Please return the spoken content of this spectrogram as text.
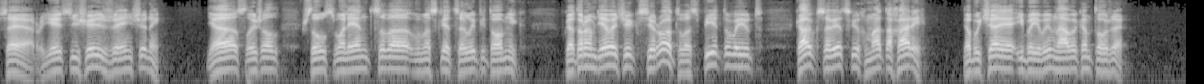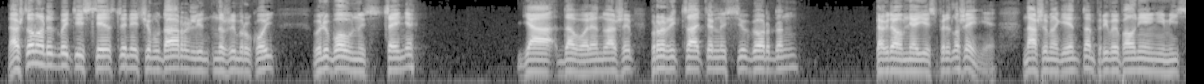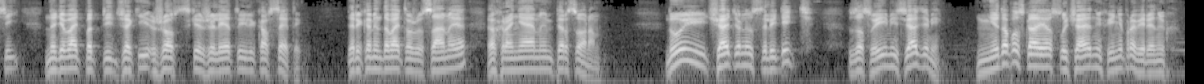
Сэр, есть еще и женщины. Я слышал, что у Смоленцева в Москве целый питомник, в котором девочек-сирот воспитывают, как советских матахари, обучая и боевым навыкам тоже. А что может быть естественнее, чем удар или нажим рукой в любовной сцене? Я доволен вашей прорицательностью, Гордон. Тогда у меня есть предложение. Нашим агентам при выполнении миссий надевать под пиджаки жесткие жилеты или корсеты. Рекомендовать то же самое охраняемым персонам. Ну и тщательно следить за своими связями, не допуская случайных и непроверенных.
